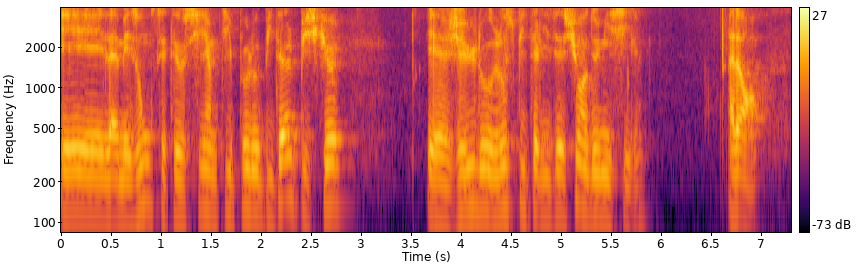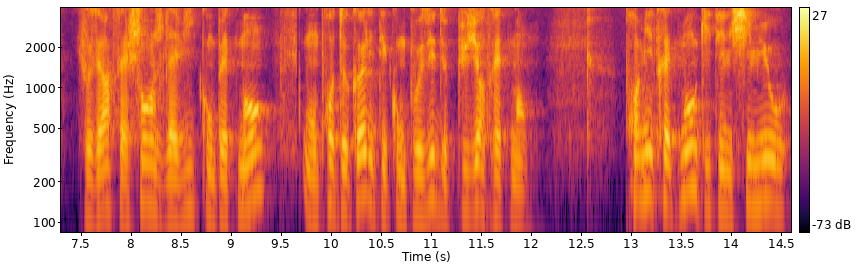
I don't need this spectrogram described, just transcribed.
et la maison c'était aussi un petit peu l'hôpital puisque euh, j'ai eu l'hospitalisation à domicile. Alors, il faut savoir que ça change la vie complètement. Mon protocole était composé de plusieurs traitements. Premier traitement qui était une chimio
